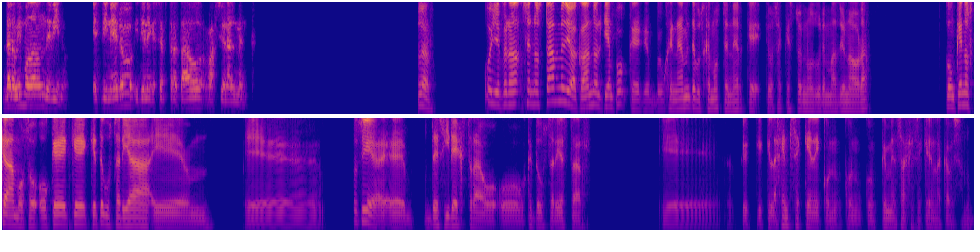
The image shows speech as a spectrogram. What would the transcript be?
da lo mismo de dónde vino. Es dinero y tiene que ser tratado racionalmente. Claro. Oye, Fernando, se nos está medio acabando el tiempo, que, que generalmente buscamos tener que, que, o sea, que esto no dure más de una hora. ¿Con qué nos quedamos? ¿O, qué, te gustaría, eh, eh, pues sí, eh, eh, decir extra o, qué te gustaría estar, que, la gente se quede con, qué mensaje se quede en la cabeza, ¿no?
